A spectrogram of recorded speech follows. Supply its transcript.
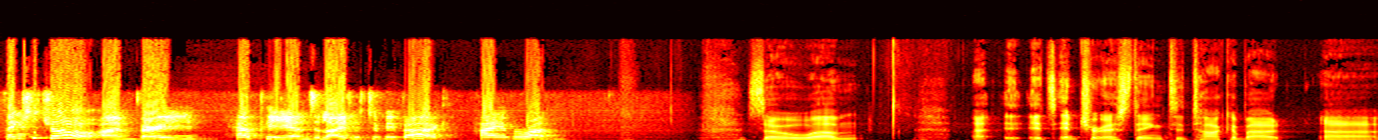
Thank you, Joe. I'm very happy and delighted to be back. Hi, everyone. So, um, uh, it's interesting to talk about uh,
